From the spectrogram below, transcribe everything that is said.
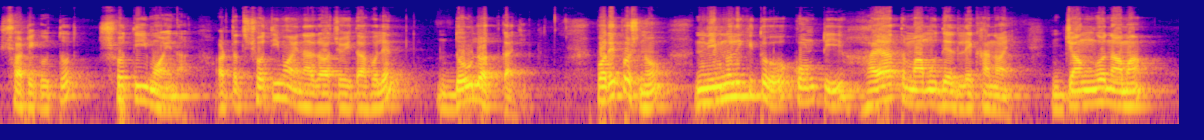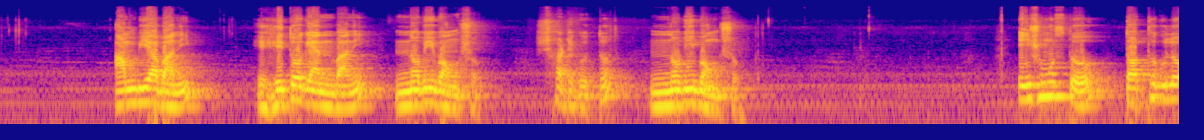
সঠিক উত্তর, সতী ময়না। অর্থাৎ সতী ময়নার রচয়িতা হলেন দৌলত কাজী। পরের প্রশ্ন, নিম্নলিখিত কোনটি হায়াত মামুদের লেখা নয়? জঙ্গনামা আম্বিয়া বাণী হিতজ্ঞান বাণী নবী বংশ সঠিক উত্তর, নবী বংশ। এই সমস্ত তথ্যগুলো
